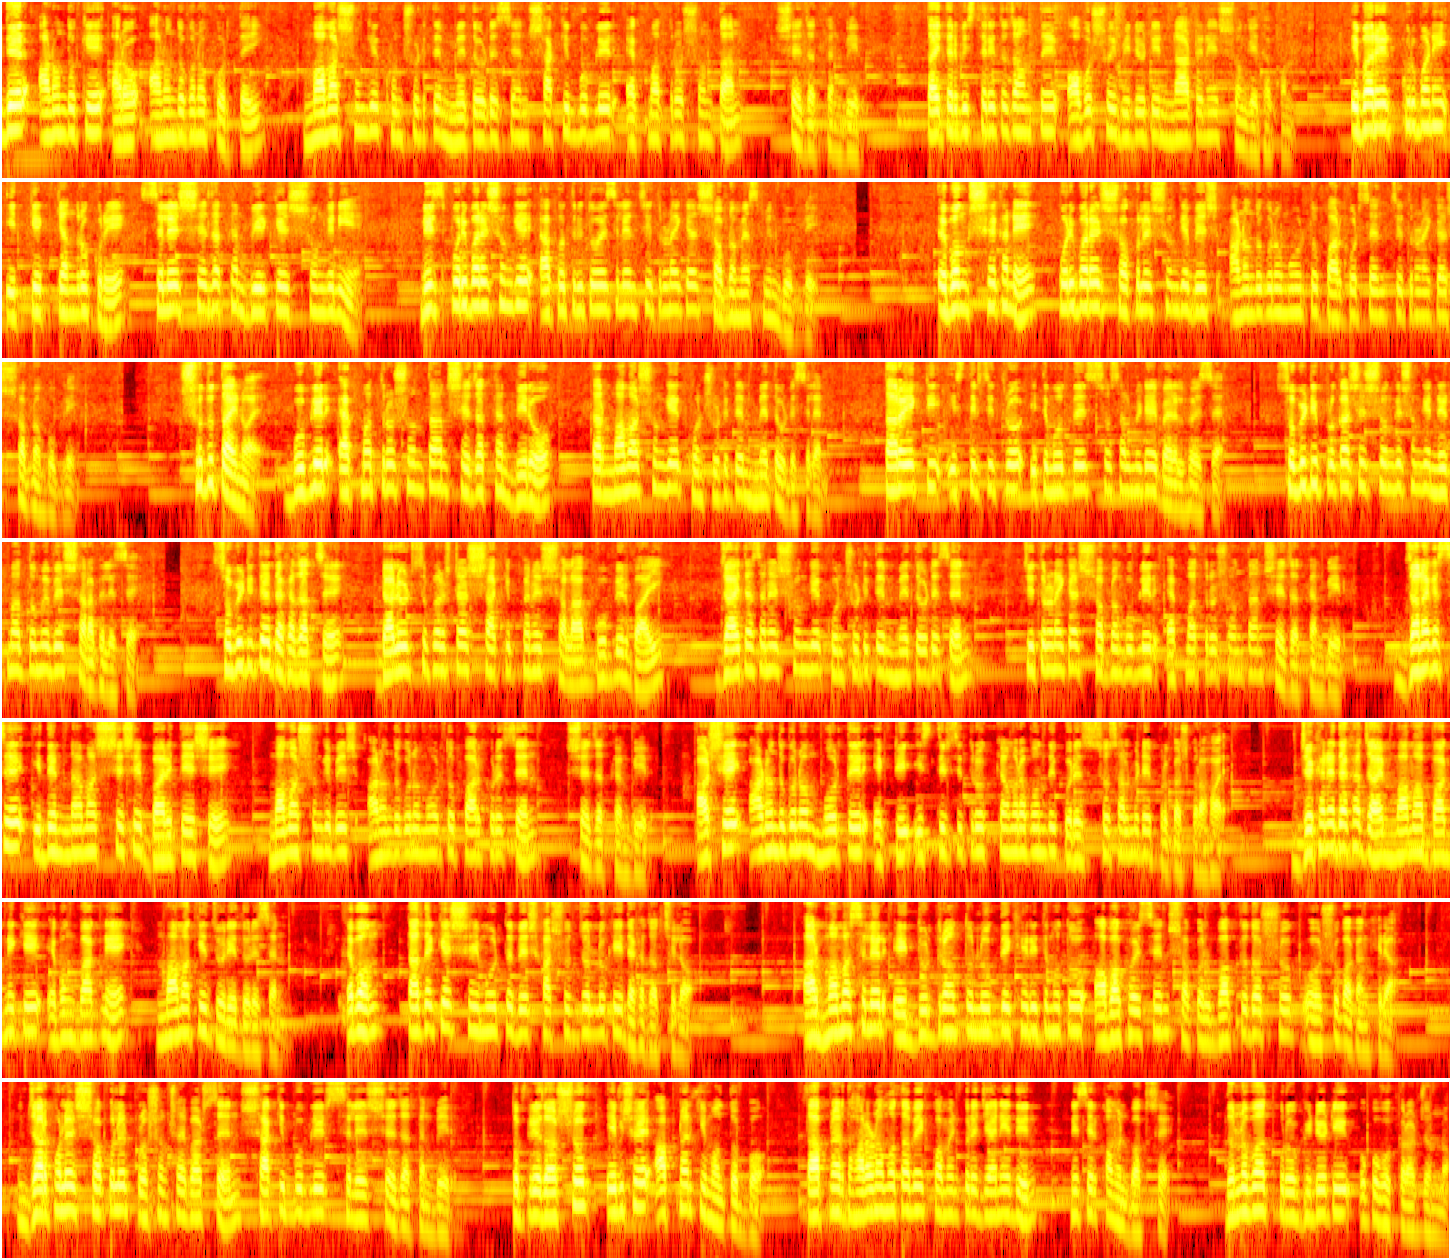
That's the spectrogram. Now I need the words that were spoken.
ঈদের আনন্দকে আরও আনন্দঘন করতেই মামার সঙ্গে খুনসুটিতে মেতে উঠেছেন সাকিব বুবলির একমাত্র সন্তান শেজাদ খান বীর। তাই তার বিস্তারিত জানতে অবশ্যই ভিডিওটি না টেনে সঙ্গে থাকুন। এবারের কুরবানি ঈদকে কেন্দ্র করে ছেলে শেজাদ খান বীরকে সঙ্গে নিয়ে নিজ পরিবারের সঙ্গে একত্রিত হয়েছিলেন চিত্রনায়িকা শবনম ইয়াসমিন বুবলি। এবং সেখানে পরিবারের সকলের সঙ্গে বেশ আনন্দঘন মুহূর্ত পার করছেন চিত্রনায়িকা শবনম বুবলি। শুধু তাই নয়, বুবলির একমাত্র সন্তান শেজাদ খান বীরও তার মামার সঙ্গে খুনসুটিতে মেতে উঠেছিলেন। তারও একটি স্থির চিত্র ইতিমধ্যে সোশ্যাল মিডিয়ায় ভাইরাল হয়েছে। ছবিটি প্রকাশের সঙ্গে সঙ্গে নেট মাধ্যমে বেশ সারা ফেলেছে। ছবিটিতে দেখা যাচ্ছে, ডালিউড সুপারস্টার শাকিব খানের শালা বুবলির ভাই জাহিদ হাসানের সঙ্গে খুনসুটিতে মেতে উঠেছেন চিত্রনায়িকা শবনম বুবলির একমাত্র সন্তান শেজাদ খান বীর। জানা গেছে, ঈদের নামাজ শেষে বাড়িতে এসে মামার সঙ্গে বেশ আনন্দঘন মুহূর্ত পার করেছেন শেজাদ খান বীর। আর সেই আনন্দঘন মুহূর্তের একটি স্থির চিত্র ক্যামেরাবন্দি করে সোশ্যাল মিডিয়ায় প্রকাশ করা হয়। যেখানে দেখা যায়, মামা বাগ্নেকে এবং বাগ্নে মামাকে জড়িয়ে ধরেছেন এবং তাদেরকে সেই মুহূর্তে বেশ হাস্যোজ্জ্বল লুকেই দেখা যাচ্ছিল। আর মামা ছেলের এই দূরদূরান্ত লোক দেখে রীতিমতো অবাক হয়েছেন সকল ভক্ত দর্শক ও শুভাকাঙ্ক্ষীরা। যার ফলে সকলের প্রশংসায় বাড়ছেন সাকিব বুবলির ছেলে শেজাদ খান বীর। তো প্রিয় দর্শক, এ বিষয়ে আপনার কি মন্তব্য? তা আপনার ধারণা মোতাবেক কমেন্ট করে জানিয়ে দিন নিচের কমেন্ট বক্সে। ধন্যবাদ পুরো ভিডিওটি উপভোগ করার জন্য।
